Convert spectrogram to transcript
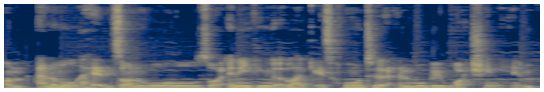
um animal heads on walls or anything that like is haunted and will be watching him.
